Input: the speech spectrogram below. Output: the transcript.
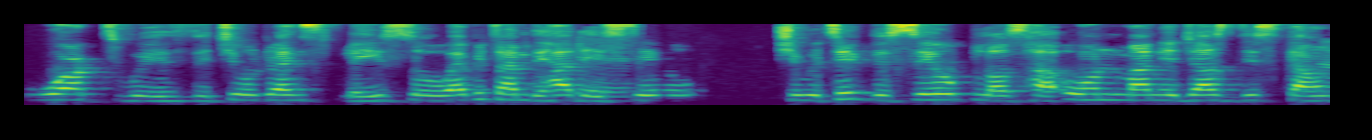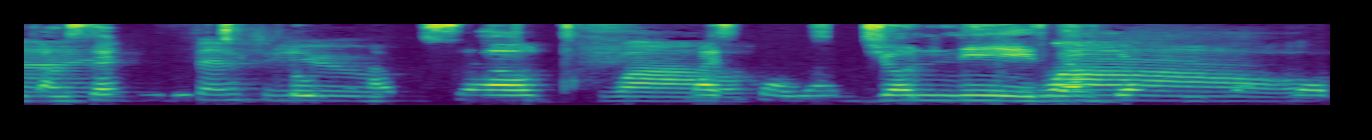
worked with the children's place. So every time they had Okay. a sale, she would take the sale plus her own manager's discount and send Send to you. sell. Wow. My sister, we have journeyed. We have journeyed. Wow.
